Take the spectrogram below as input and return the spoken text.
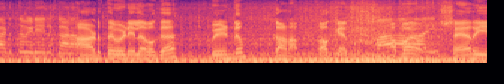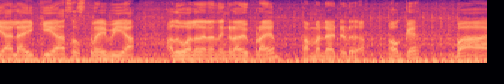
അടുത്ത വീഡിയോയിൽ കാണാം. അടുത്ത വീഡിയോയിൽ നമുക്ക് വീണ്ടും കാണാം. ഓക്കെ. അപ്പോൾ ഷെയർ ചെയ്യുക ലൈക്ക് ചെയ്യുക സബ്സ്ക്രൈബ് ചെയ്യുക. അതുപോലെ തന്നെ നിങ്ങളുടെ അഭിപ്രായം കമന്റായിട്ട് ഇടുക. ഓക്കെ. ബൈ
